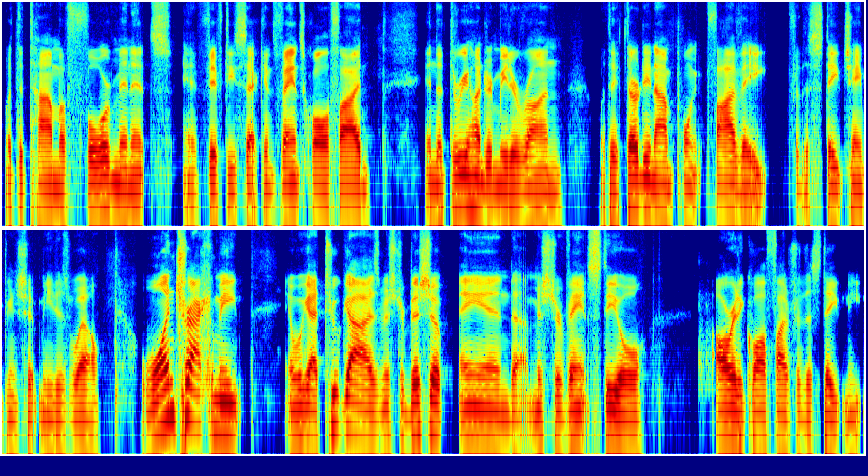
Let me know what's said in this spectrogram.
with the time of four minutes and 50 seconds. Vance qualified in the 300 meter run with a 39.58 for the state championship meet as well. One track meet, and we got two guys, Mr. Bishop and uh, Mr. Vance Steele, already qualified for the state meet.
